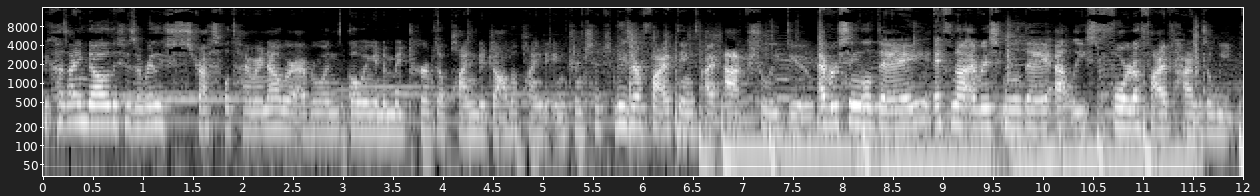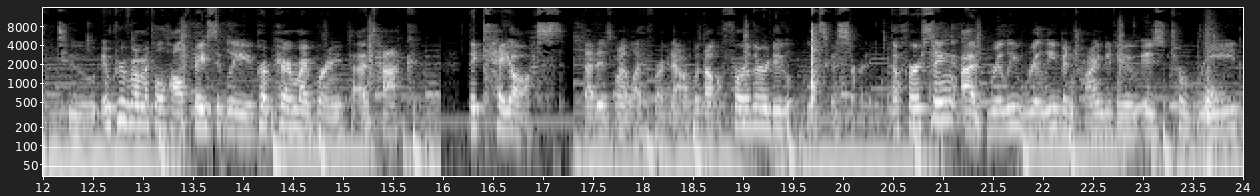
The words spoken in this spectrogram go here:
because I know this is a really stressful time right now where everyone's going into midterms, applying to jobs, applying to internships. These are five things I actually do every single day, if not every single day, at least four to five times a week to improve my mental health, basically prepare my brain to attack the chaos that is my life right now. Without further ado, let's get started. The first thing I've really, really been trying to do is to read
